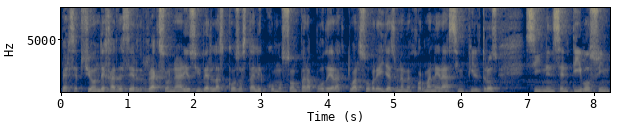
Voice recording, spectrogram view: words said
percepción, dejar de ser reaccionarios y ver las cosas tal y como son para poder actuar sobre ellas de una mejor manera, sin filtros, sin incentivos, sin,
